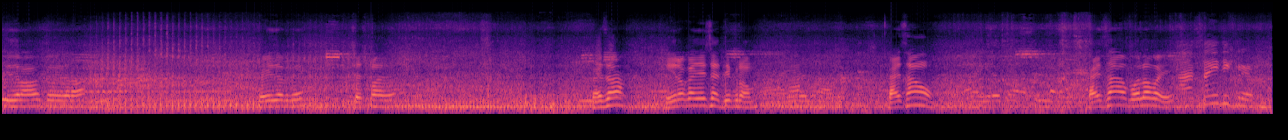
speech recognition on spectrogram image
इधर आओ तो इधर आओ तो इधर दे चश्मा दे कैसा हीरो का जैसा दिख रहा हूँ। कैसा हूँ? कैसा बोलो भाई। सही दिख रहे हो।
